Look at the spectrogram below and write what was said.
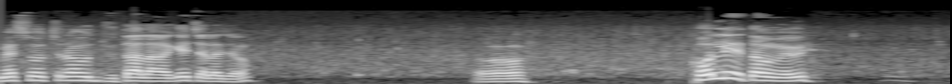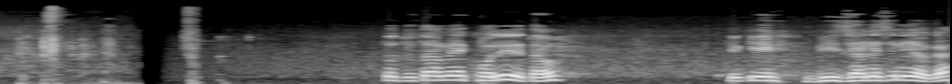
मैं सोच रहा हूँ जूता लगा के चला जाओ और खोल ही लेता हूँ मैं भी। तो जूता मैं खोल ही लेता हूँ, क्योंकि भीज जाने से नहीं होगा।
